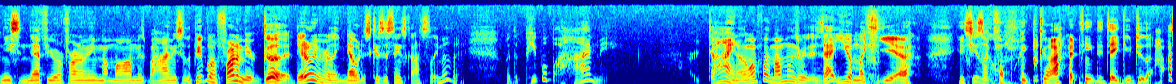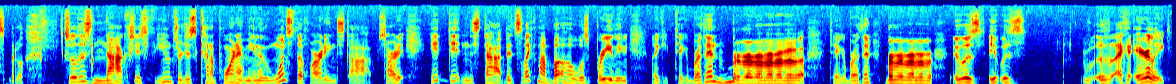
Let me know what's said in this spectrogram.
niece and nephew are in front of me, my mom is behind me. So the people in front of me are good. They don't even really notice because this thing's constantly moving. But the people behind me are dying. At one point, my mom's like, "Is that you?" I'm like, "Yeah," and she's like, "Oh my god, I need to take you to the hospital." So this noxious fumes are just kind of pouring at me, and once the farting stopped, started, it didn't stop. It's like my butthole was breathing. Like, take a breath in, take a breath in. It was, it was, it was like an air leak,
